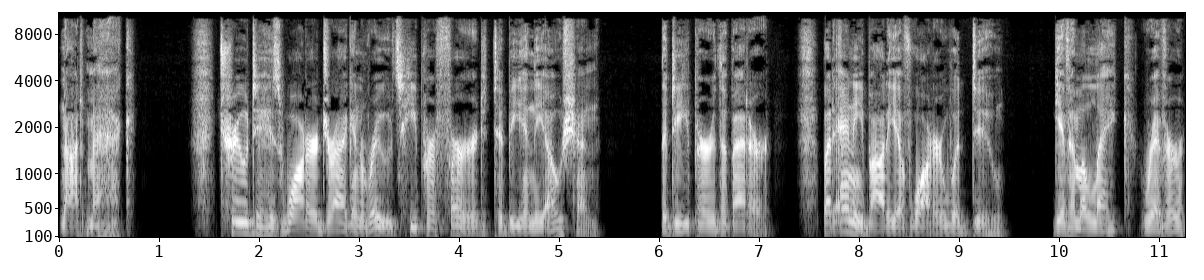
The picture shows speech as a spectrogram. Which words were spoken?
Not Mac. True to his water dragon roots, he preferred to be in the ocean. The deeper, the better but any body of water would do. Give him a lake, river,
